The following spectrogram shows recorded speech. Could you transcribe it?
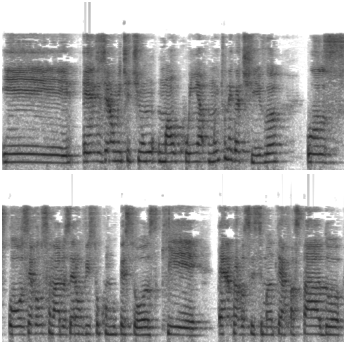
E eles geralmente tinham uma alcunha muito negativa. Os, os revolucionários eram vistos como pessoas que era para você se manter afastado.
